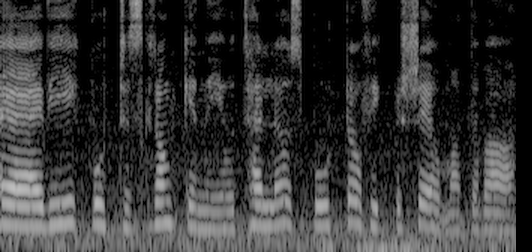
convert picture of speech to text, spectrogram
Eh, vi gikk bort til skranken i hotellet og spurte, og fikk beskjed om at det var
